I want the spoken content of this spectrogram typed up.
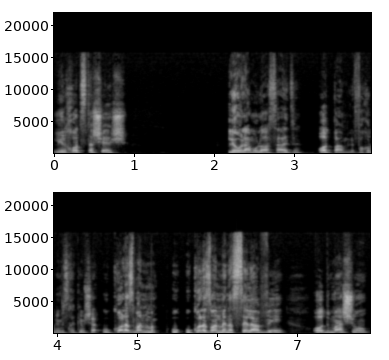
ללחוץ את השש. לעולם הוא לא עשה את זה. עוד פעם, לפחות במשחקים ש... הוא כל הזמן, הוא, הוא כל הזמן מנסה להביא עוד משהו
